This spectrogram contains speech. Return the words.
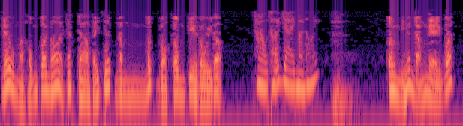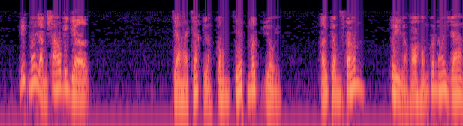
Nếu mà không có nó chắc cha phải chết năm mất gò công kia rồi đó. Hào thở dài mà nói. Ơn nghĩa nặng nề quá, biết nói làm sao bây giờ. Cha chắc là con chết mất rồi. Ở trong xóm, tuy là họ không có nói ra,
